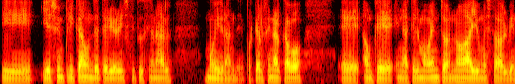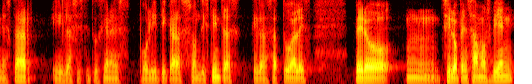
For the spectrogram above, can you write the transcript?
Y, eso implica un deterioro institucional muy grande, porque al fin y al cabo, eh, aunque en aquel momento no hay un estado del bienestar y las instituciones políticas son distintas que las actuales, pero mm, si lo pensamos bien,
